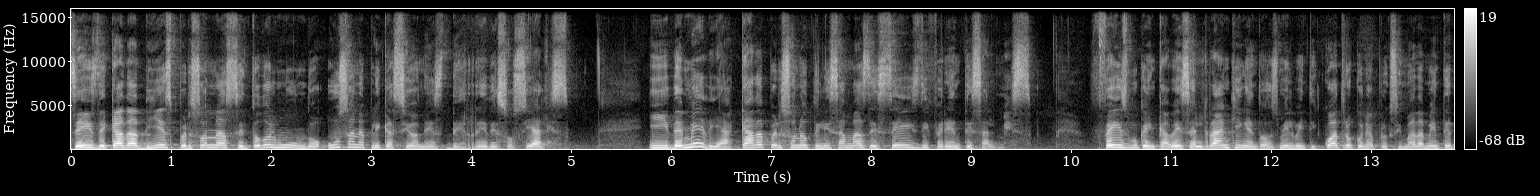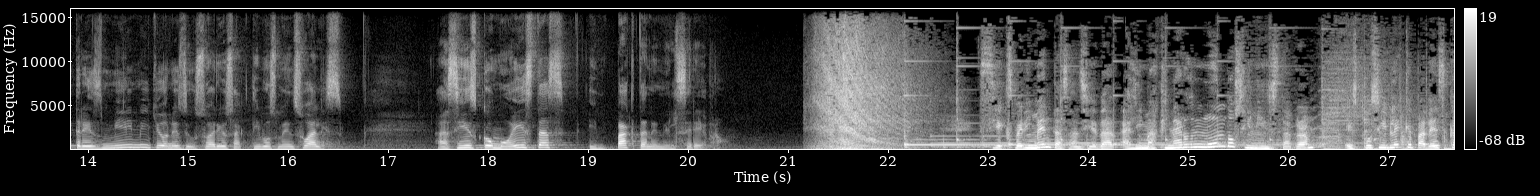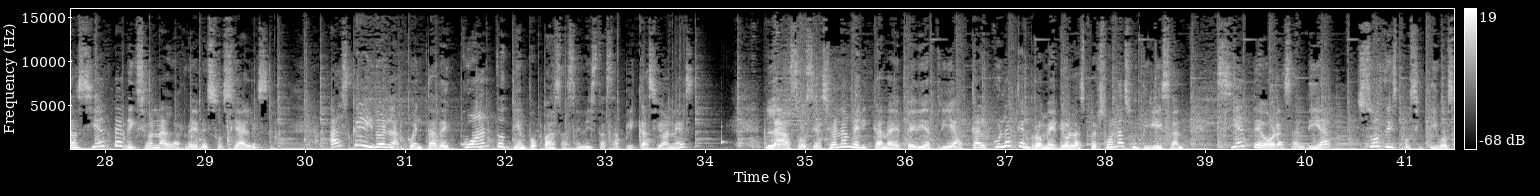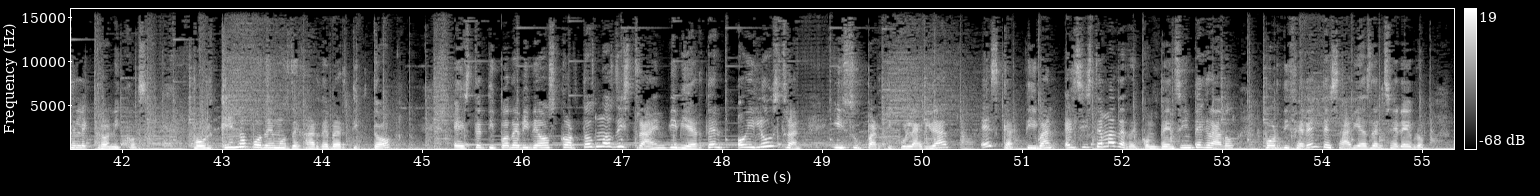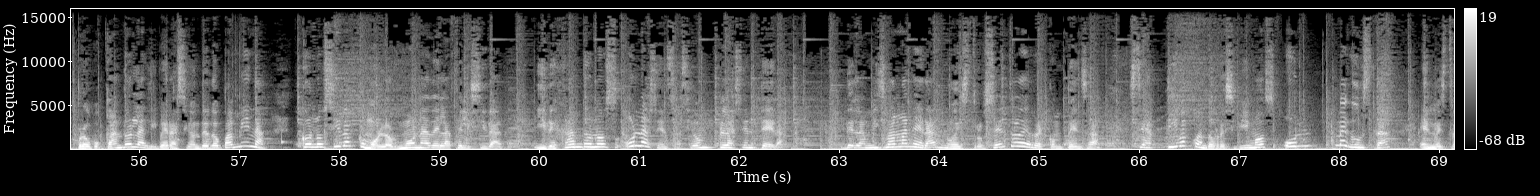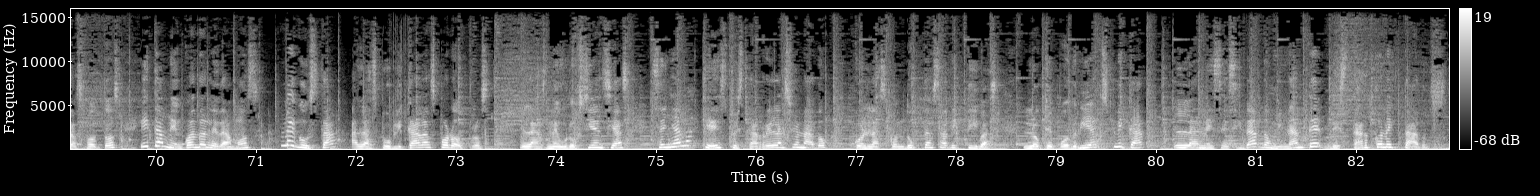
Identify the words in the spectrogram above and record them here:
Seis de cada diez personas en todo el mundo usan aplicaciones de redes sociales. Y de media, cada persona utiliza más de seis diferentes al mes. Facebook encabeza el ranking en 2024 con aproximadamente 3 mil millones de usuarios activos mensuales. Así es como estas impactan en el cerebro. Si experimentas ansiedad al imaginar un mundo sin Instagram, es posible que padezcas cierta adicción a las redes sociales. ¿Has caído en la cuenta de cuánto tiempo pasas en estas aplicaciones? La Asociación Americana de Pediatría calcula que en promedio las personas utilizan 7 horas al día sus dispositivos electrónicos. ¿Por qué no podemos dejar de ver TikTok? Este tipo de videos cortos nos distraen, divierten o ilustran y su particularidad es que activan el sistema de recompensa integrado por diferentes áreas del cerebro, provocando la liberación de dopamina, conocida como la hormona de la felicidad, y dejándonos una sensación placentera. De la misma manera, nuestro centro de recompensa se activa cuando recibimos un me gusta en nuestras fotos y también cuando le damos me gusta a las publicadas por otros. Las neurociencias señalan que esto está relacionado con las conductas adictivas, lo que podría explicar la necesidad dominante de estar conectados.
